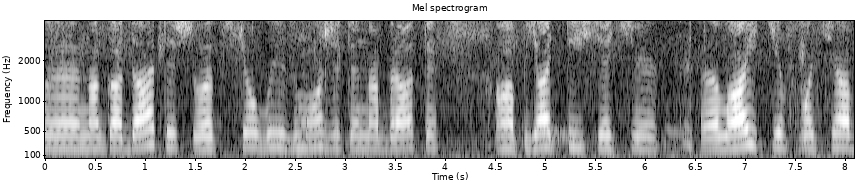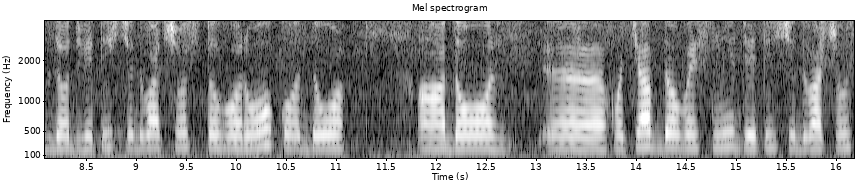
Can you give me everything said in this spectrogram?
е, нагадати, що якщо ви зможете набрати а, 5 тисяч е, лайків хоча б до 2026 року, до, до е, хоча б до весни 2026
